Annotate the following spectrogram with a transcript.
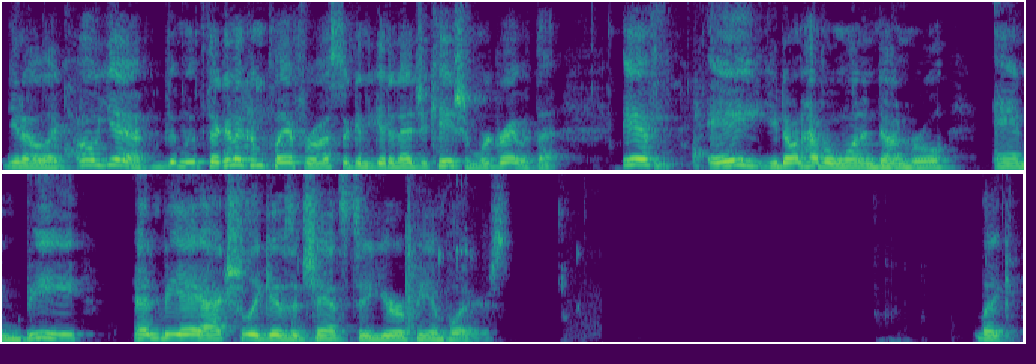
you know like oh yeah, if they're gonna come play for us, they're gonna get an education. We're great with that. If a you don't have a one and done rule, and b NBA actually gives a chance to European players. Like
